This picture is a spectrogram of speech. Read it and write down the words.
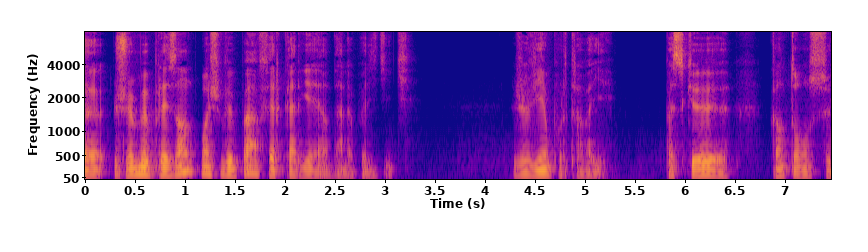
euh, je me présente, moi, je ne veux pas faire carrière dans la politique. Je viens pour travailler. Parce que euh, quand on se,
